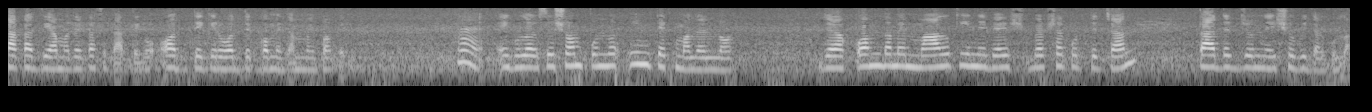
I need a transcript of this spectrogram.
টাকা দিয়ে আমাদের কাছে তার থেকে অর্ধেকের অর্ধেক কমে দামে পাবেন হ্যাঁ এগুলো হচ্ছে সম্পূর্ণ ইনটেক মালের লট যারা কম দামে মাল কিনে ব্যবসা করতে চান, তাদের জন্য এই সুবিধাগুলা।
